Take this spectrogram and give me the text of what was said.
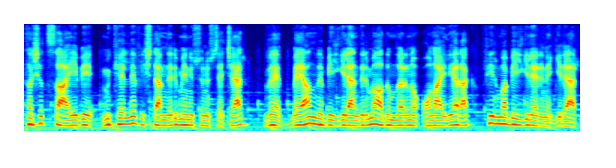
taşıt sahibi mükellef işlemleri menüsünü seçer ve beyan ve bilgilendirme adımlarını onaylayarak firma bilgilerini girer.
